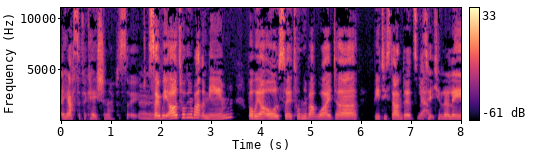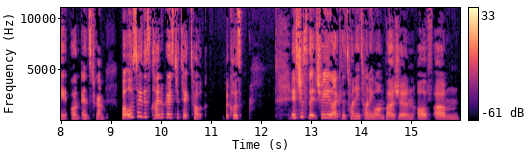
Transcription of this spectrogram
a yassification episode. Mm. So we are talking about the meme, but we are also talking about wider beauty standards, Yeah. particularly on Instagram. But also, this kind of goes to TikTok because it's just literally like the 2021 version of um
